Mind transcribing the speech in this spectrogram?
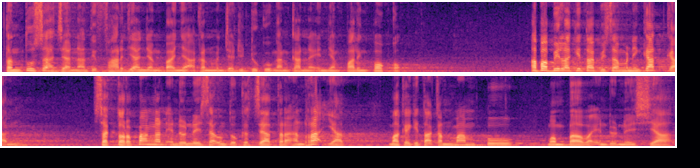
Tentu saja nanti varian yang banyak akan menjadi dukungan karena ini yang paling pokok. Apabila kita bisa meningkatkan sektor pangan Indonesia untuk kesejahteraan rakyat, maka kita akan mampu membawa Indonesia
